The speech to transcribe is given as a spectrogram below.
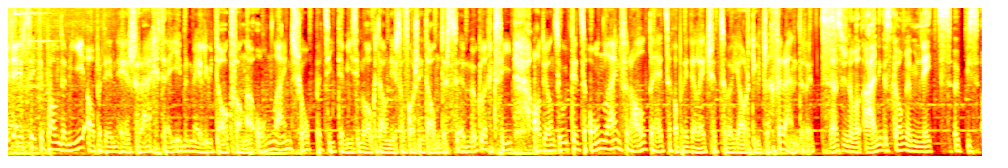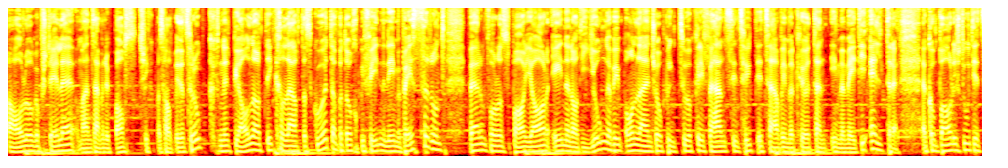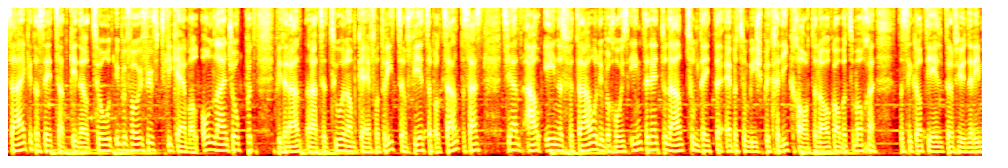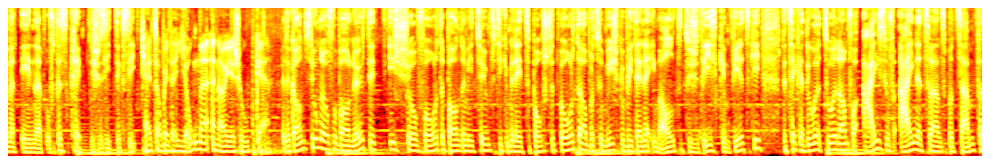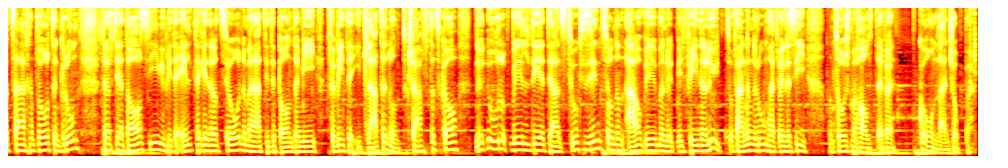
Nicht erst seit der Pandemie, aber dann erst recht haben immer mehr Leute angefangen online zu shoppen. Zeitweise im Lockdown ist das fast nicht anders möglich gewesen. Adrian Sutter, das Online-Verhalten hat sich aber in den letzten zwei Jahren deutlich verändert. Ja, es ist noch mal einiges gegangen, im Netz etwas anschauen, bestellen. Und wenn es einem nicht passt, schickt man es halt wieder zurück. Nicht bei allen Artikeln läuft das gut, aber doch bei vielen immer besser. Und während vor ein paar Jahren eher noch die Jungen beim Online-Shopping zugegriffen haben, sind es heute jetzt auch, wie wir gehört haben, immer mehr die Älteren. Eine Compari-Studie zeigen, dass jetzt hat die Generation über 55 gerne mal online shoppen. Bei den Rentnern hat es eine Zunahme von 13 auf 14 Prozent. Das heisst, sie haben auch eher das Vertrauen bekommen ins Internet und auch zum dort eben zum Beispiel Kreditkartenangaben zu machen. Das sind gerade die Eltern früher immer eher auf der skeptischen Seite gewesen. Hat es auch bei den Jungen einen neuen Schub gegeben? Bei den ganz Jungen offenbar nicht. Dort ist schon vor der Pandemie zünftig im Netz gepostet worden, aber zum Beispiel bei denen im Alter zwischen 30 und 40, da ist eine Zunahme von 1 auf 21 Prozent verzeichnet worden. Grund dürfte ja da sein, wie bei den älteren Generationen. Man hat in der Pandemie vermieden, in die Läden und Geschäfte zu gehen. Nicht nur, weil die teils zu sind, sondern auch, weil man nicht mit vielen Leuten auf engem Raum hat sein Und so ist man halt eben online shoppen.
